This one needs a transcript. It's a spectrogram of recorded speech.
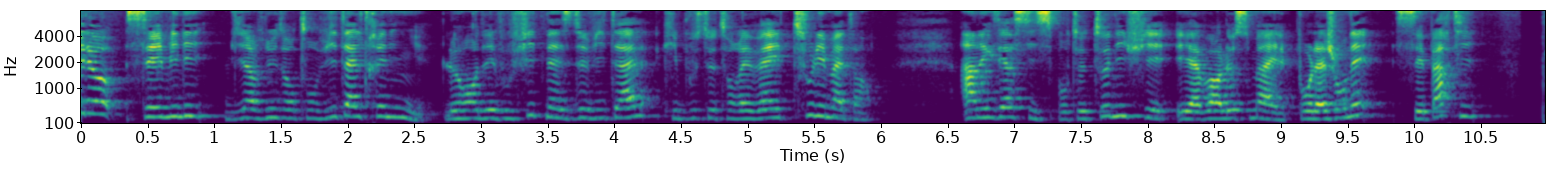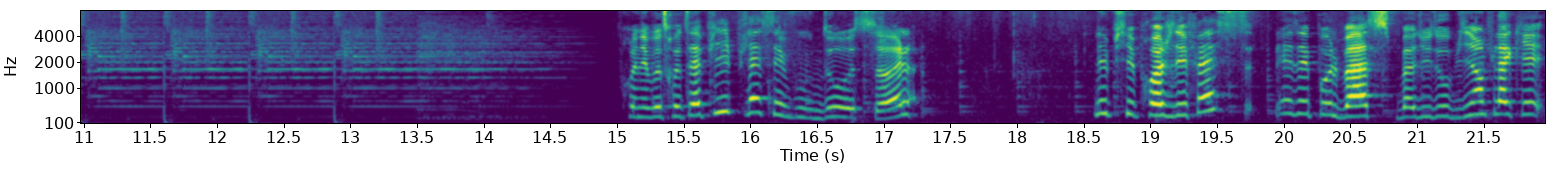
Hello, c'est Émilie. Bienvenue dans ton Vital Training, le rendez-vous fitness de Vital qui booste ton réveil tous les matins. Un exercice pour te tonifier et avoir le smile pour la journée, c'est parti Prenez votre tapis, placez-vous dos au sol, les pieds proches des fesses, les épaules basses, bas du dos bien plaqué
